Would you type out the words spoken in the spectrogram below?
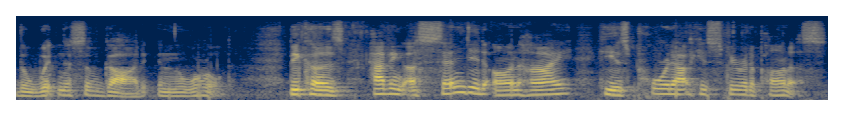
the witness of God in the world. Because having ascended on high, he has poured out his spirit upon us.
